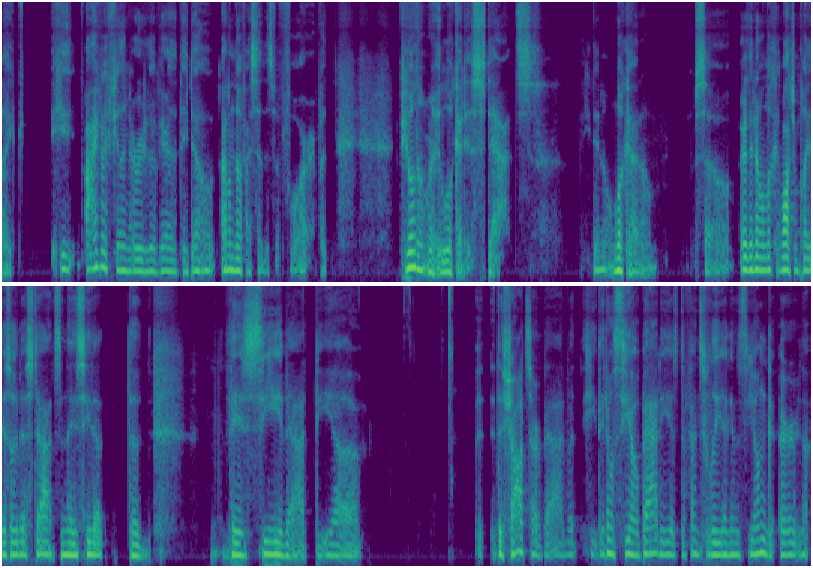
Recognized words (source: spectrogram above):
like he. I have a feeling about Rudy Gobert that they don't. I don't know if I said this before, but people don't really look at his stats. They don't look at them. So, or they don't look at watch him play. They just look at his stats and they see that the they see that the uh, the shots are bad, but he, they don't see how bad he is defensively against young or not,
